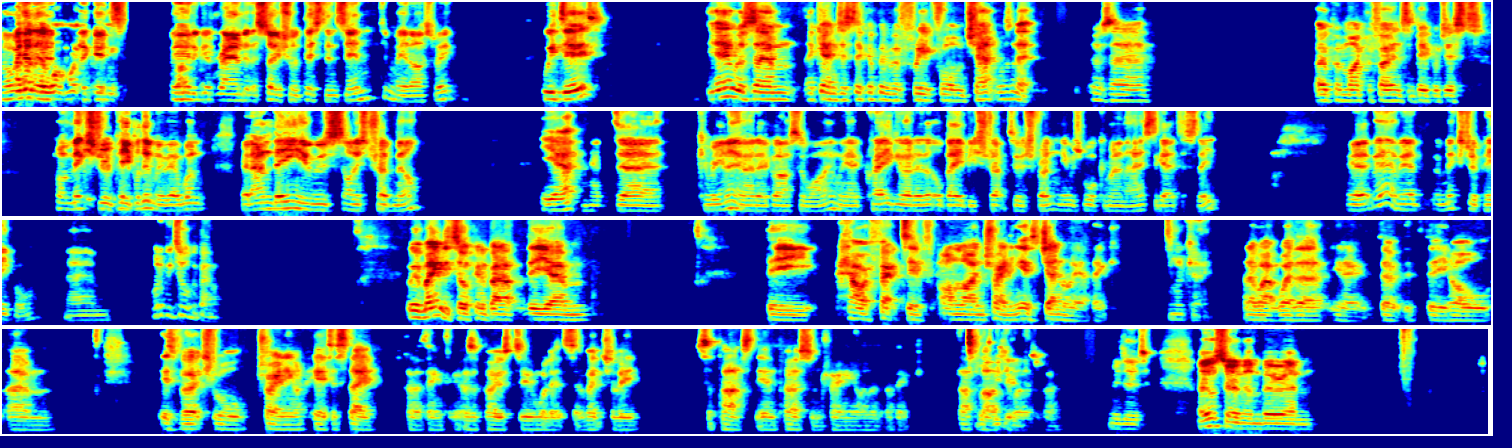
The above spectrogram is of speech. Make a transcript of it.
Well, we I don't had a, know what- what- a good. We had a good round at the social distancing, didn't we, last week? We did. Yeah, it was um, again just like a bit of a free form chat, wasn't it? It was uh, open microphones and people just Well, a mixture of people, didn't we? We had one. We had Andy, who was on his treadmill. yeah We had uh, Karina, who had a glass of wine. We had Craig, who had a little baby strapped to his front, and he was walking around the house to get her to sleep. Had, yeah, we had a mixture of people. Um, what did we talk about? we were mainly talking about the um, the how effective online training is generally. I think Okay. and about whether you know the the whole um, is virtual training here to stay kind of thing, as opposed to will it's eventually surpass the in person training element. I think that's largely what it was about. We did. I also remember. Um,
